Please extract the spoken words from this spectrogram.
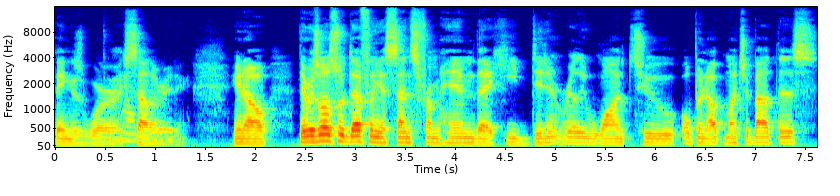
things were happened? accelerating. You know, there was also definitely a sense from him that he didn't really want to open up much about this.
